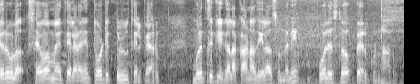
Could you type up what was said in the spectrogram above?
చెరువులో శవమే తేలాడని తోటి కూలీలు తెలిపారు. మృతికి గల కారణాలు తేలాల్సిందని పోలీసులో పేర్కొన్నారు.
